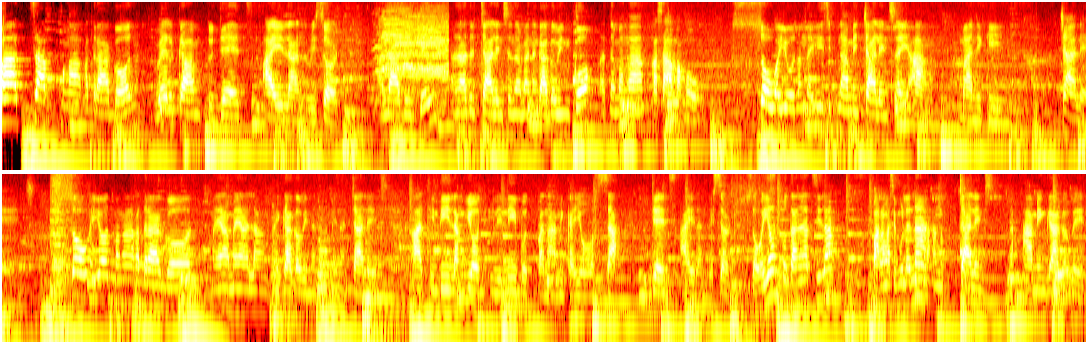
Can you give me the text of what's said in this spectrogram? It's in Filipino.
What's up mga ka-dragon? Welcome to Jed's Island Resort. Another day, another challenge na naman ang gagawin ko at ng mga kasama ko. So ayun, ang naisip namin challenge ay ang Mannequin Challenge. So ayun mga ka-dragon, maya-maya lang ay gagawin na namin ang challenge. At hindi lang yon ililibot pa namin kayo sa Jed's Island Resort. So ayun, punta na natin sila para masimulan na ang challenge na aming gagawin.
